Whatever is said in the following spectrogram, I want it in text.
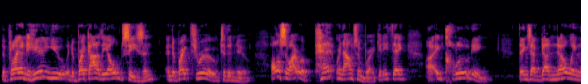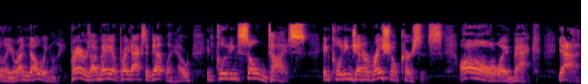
the plan to hear you and to break out of the old season and to break through to the new. Also, I repent, renounce, and break anything, uh, including things I've done knowingly or unknowingly, prayers I may have prayed accidentally, or including soul ties, including generational curses, all the way back. Yeah,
